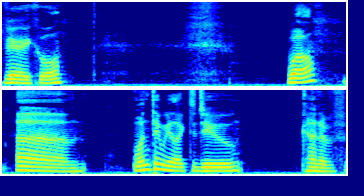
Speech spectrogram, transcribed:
very cool. Well, Um, one thing we like to do, kind of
